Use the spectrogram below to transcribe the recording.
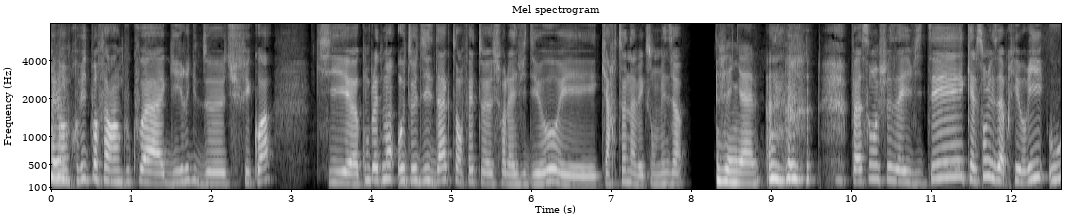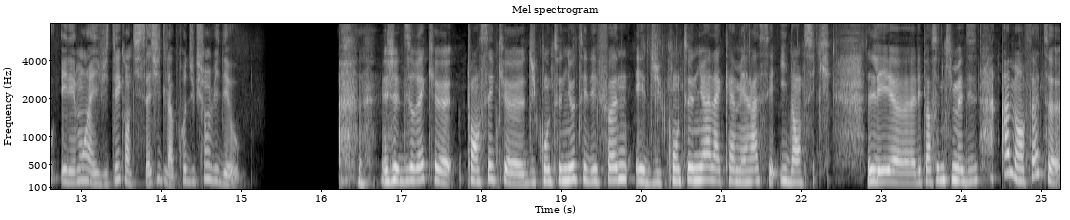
on en profite pour faire un coucou à Guéric de Tu fais quoi? Qui est complètement autodidacte en fait sur la vidéo et cartonne avec son média. Génial. Passons aux choses à éviter. Quels sont les a priori ou éléments à éviter quand il s'agit de la production vidéo Je dirais que penser que du contenu au téléphone et du contenu à la caméra, c'est identique. Les, euh, les personnes qui me disent Ah, mais en fait, euh,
